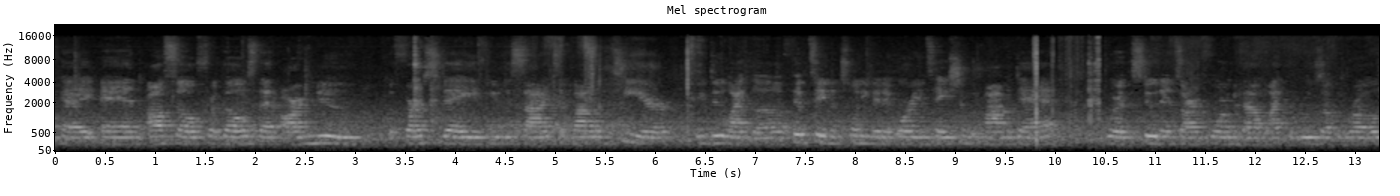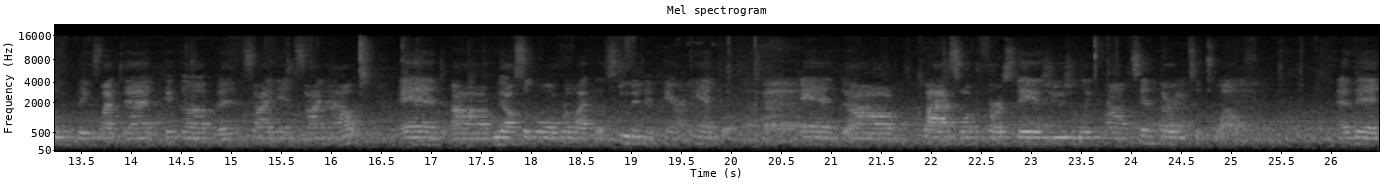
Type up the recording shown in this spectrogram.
Okay, and also for those that are new, the first day, if you decide to volunteer, we do like a fifteen to twenty minute orientation with mom where the students are informed about like the rules of the road and things like that, pick up and sign in, sign out. And, uh, we also go over like a student and parent handbook. And, um, class on the first day is usually from ten thirty to twelve. And then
